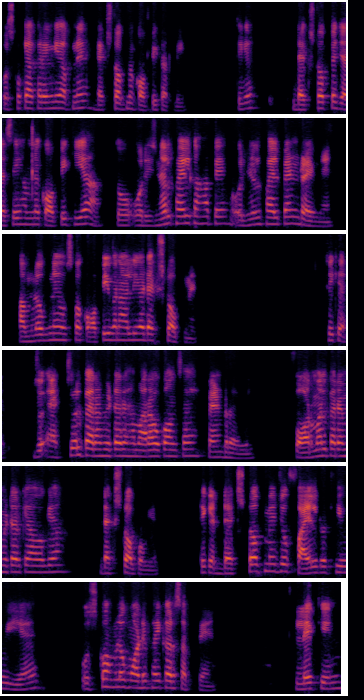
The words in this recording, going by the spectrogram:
उसको क्या करेंगे, अपने डेस्कटॉप में कॉपी कर ली। ठीक है? डेस्कटॉप पे जैसे ही हमने कॉपी किया तो ओरिजिनल फ़ाइल कहाँ पे? ओरिजिनल फ़ाइल पेन ड्राइव में। हम लोग ने उसका कॉपी बना लिया डेस्कटॉप में। ठीक है? जो एक्चुअल पैरामीटर है हमारा वो कौन सा है? पेन ड्राइव है। फॉर्मल पैरामीटर क्या हो गया? डेस्कटॉप हो गया। ठीक है? डेस्कटॉप में जो फ़ाइल रखी हुई है, उसको हम लोग मॉडिफाई कर सकते हैं। लेकिन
